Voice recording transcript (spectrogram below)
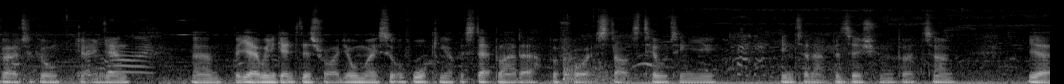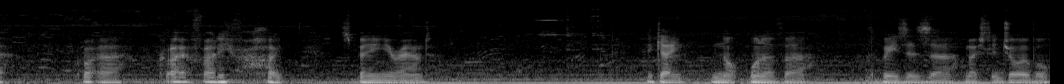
vertical getting in. Um, but yeah, when you get into this ride, you're almost sort of walking up a step ladder before it starts tilting you into that position. But um, yeah, quite a quite a funny ride, spinning around. Again, not one of uh, Louise's uh, most enjoyable,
